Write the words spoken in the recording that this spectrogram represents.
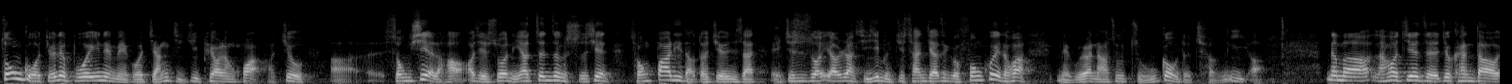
中国绝对不会因为美国讲几句漂亮话啊就啊松懈了哈，而且说你要真正实现从巴厘岛到旧金山，也就是说要让习近平去参加这个峰会的话，美国要拿出足够的诚意啊。那么然后接着就看到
